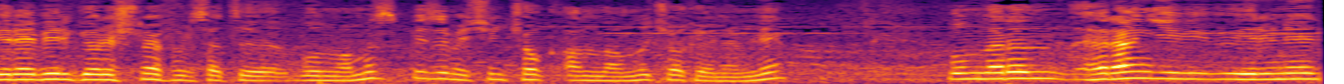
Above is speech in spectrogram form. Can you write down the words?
birebir görüşme fırsatı bulmamız bizim için çok anlamlı, çok önemli. Bunların herhangi birine,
